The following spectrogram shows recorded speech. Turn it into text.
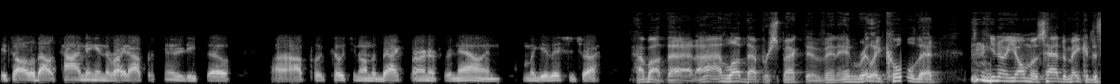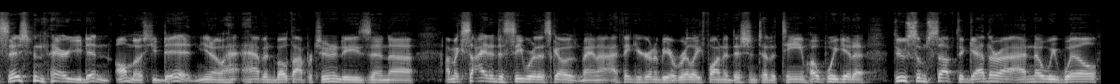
it's all about timing and the right opportunity. So uh, I put coaching on the back burner for now, and I'm gonna give this a try. How about that? I love that perspective and, and really cool that, you know, you almost had to make a decision there. You didn't almost, you did, you know, ha- having both opportunities. And uh, I'm excited to see where this goes, man. I, I think you're going to be a really fun addition to the team. Hope we get to do some stuff together. I, I know we will.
